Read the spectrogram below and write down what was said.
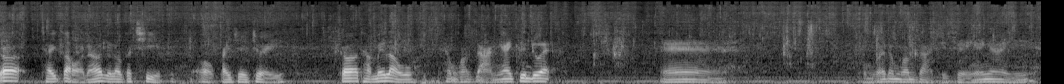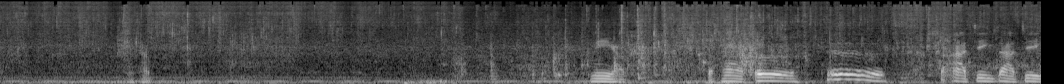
ก็ใช้ต่อเนาะแล้วเราก็ฉีดออกไปเฉยๆ ก็ทำให้เราทำความสะอาดง่ายขึ้นด้วยแอบ ผมก็ทำความสะอาดเฉยๆง่ายๆอย่างนี้นะครับ นี่ครับสภาพเออเออสะอาดจริงสะอาดจริง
